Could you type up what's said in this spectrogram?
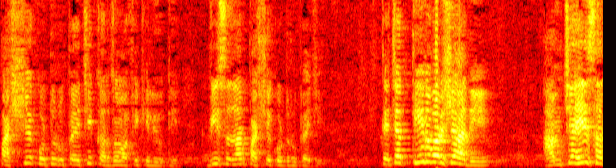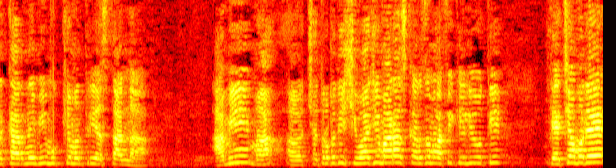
पाचशे कोटी रुपयाची कर्जमाफी केली होती. वीस हजार पाचशे कोटी रुपयाची. त्याच्या तीन वर्ष आधी आमच्याही सरकारने मी मुख्यमंत्री असताना आम्ही छत्रपती शिवाजी महाराज कर्जमाफी केली होती. त्याच्यामध्ये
